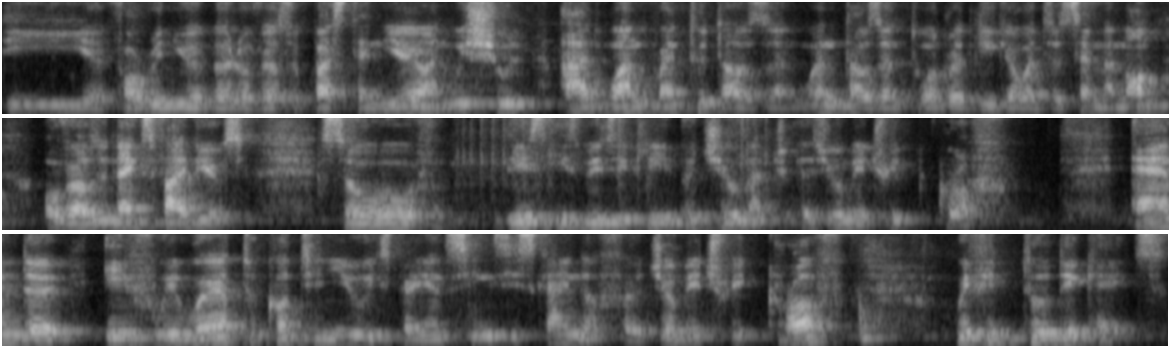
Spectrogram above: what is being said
the, uh, for renewable over the past 10 years, and we should add 1,200 gigawatts, the same amount over the next five years. So this is basically a, a geometric growth. And uh, if we were to continue experiencing this kind of uh, geometric growth, within two decades,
